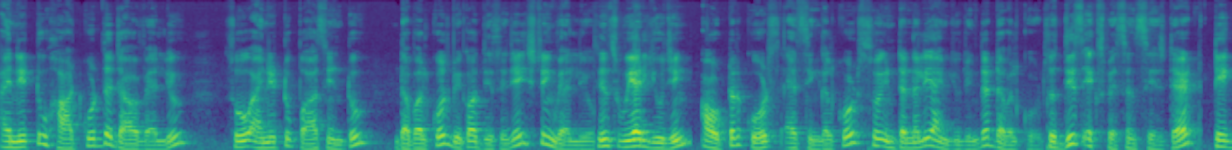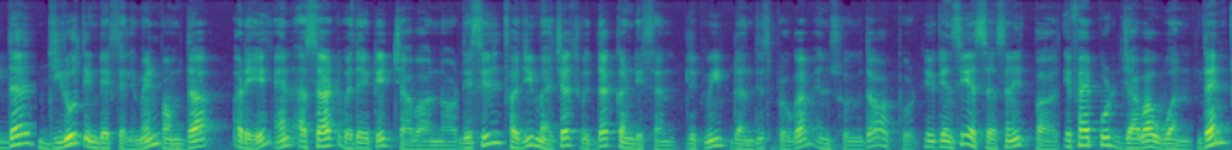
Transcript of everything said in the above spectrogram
I need to hardcode the Java value, so I need to pass into double quotes because this is a string value. Since we are using outer quotes as single quotes, so internally I am using the double quotes. So this expression says that take the zeroth index element from the array and assert whether it is Java or not. This is fuzzy matches with the condition. Let me run this program and show you the output. You can see assertion is passed. If I put Java 1, then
